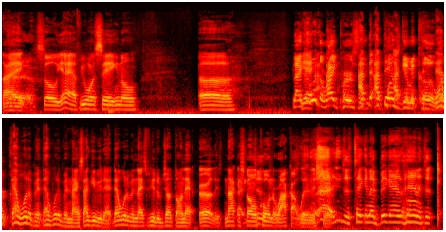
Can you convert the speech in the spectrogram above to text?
Like Yeah. so, yeah. If you want to say, you know, uh, like yeah, with the right person, I I the think punch I- gimmick could that work. that would have been that would have been nice. I give you that. That would have been nice if you'd have jumped on that early, knocking Like, Stone just- Cold and the Rock out with it and yeah, shit. you just taking that big ass hand and just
